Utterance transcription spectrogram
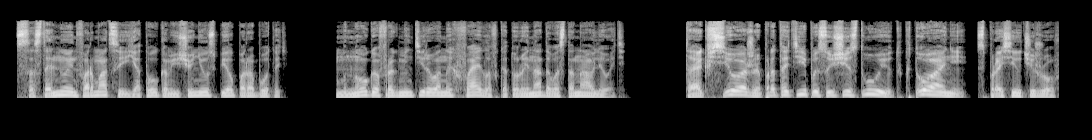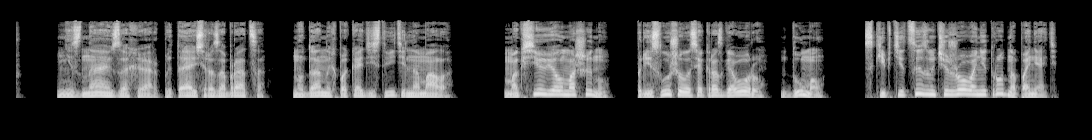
«С остальной информацией я толком еще не успел поработать. Много фрагментированных файлов, которые надо восстанавливать». «Так все же, прототипы существуют. Кто они?» – спросил Чижов. Не знаю, Захар, пытаюсь разобраться, но данных пока действительно мало. Максим вел машину. Прислушивался к разговору, думал. Скептицизм чужого нетрудно понять.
